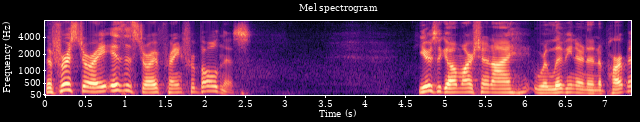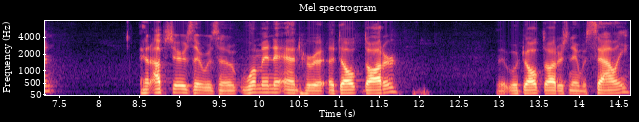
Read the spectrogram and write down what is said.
The first story is a story of praying for boldness. Years ago, Marcia and I were living in an apartment, and upstairs there was a woman and her adult daughter. The adult daughter's name was Sally.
